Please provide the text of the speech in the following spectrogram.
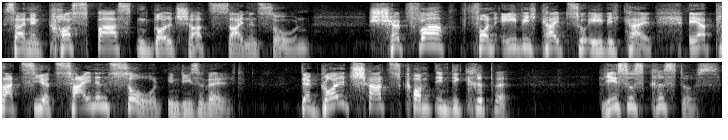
seinen kostbarsten Goldschatz, seinen Sohn. Schöpfer von Ewigkeit zu Ewigkeit. Er platziert seinen Sohn in diese Welt. Der Goldschatz kommt in die Krippe. Jesus Christus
